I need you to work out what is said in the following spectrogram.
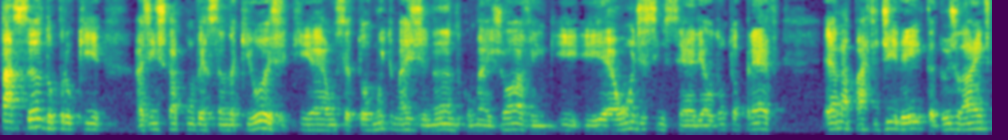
passando para o que a gente está conversando aqui hoje, que é um setor muito mais dinâmico, mais jovem, e, e é onde se insere a Odontoprev, é na parte direita do slide.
